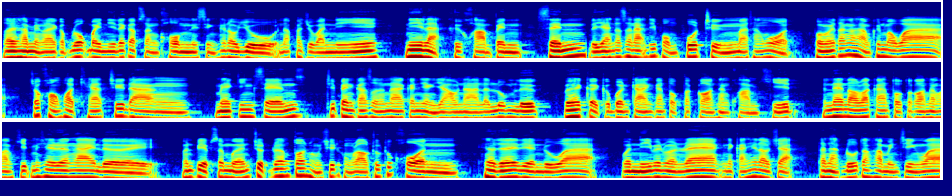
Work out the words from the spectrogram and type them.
เราจะทำอย่างไรกับโลกใบนี้และกับสังคมในสิ่งที่เราอยู่ณปัจจุบันนี้ นี่แหละคือความเป็นเซนส์หรือยานทัศนะที่ผมพูดถึงมาทั้งหมด ผมไม่ตั้งคำถามขึ้นมาว่า เจ้าของพอดแคสต์ชื่อดัง Making Sense ที่เป็นการสนทนากันอย่างยาวนานและลุ่มลึก เพื่อให้เกิดกระบวนการการตกตะกอนทางความคิด และแน่นอนว่าการตกตะกอนทางความคิดไม่ใช่เรื่องง่ายเลย มันเปรียบเสมือนจุดเริ่มต้นของชีวิตของเราทุกๆ คน ที่เราจะได้เรียนรู้ว่าวันนี้เป็นวันแรกในการที่เราจะตระหนักรู้ตามความเป็นจริงว่า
